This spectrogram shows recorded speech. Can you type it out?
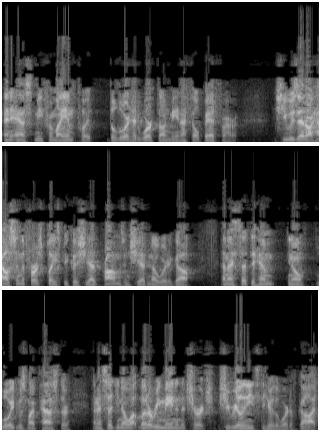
and asked me for my input, the Lord had worked on me and I felt bad for her. She was at our house in the first place because she had problems and she had nowhere to go. And I said to him, you know, Lloyd was my pastor, and I said, you know what, let her remain in the church. She really needs to hear the word of God.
